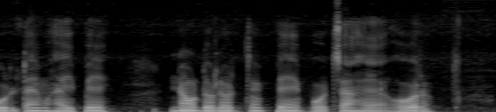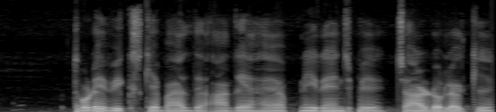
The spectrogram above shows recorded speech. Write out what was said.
ऑल टाइम हाई पे नौ डॉलर पे पहुँचा है और थोड़े वीक्स के बाद आ गया है अपनी रेंज पे चार डॉलर के।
